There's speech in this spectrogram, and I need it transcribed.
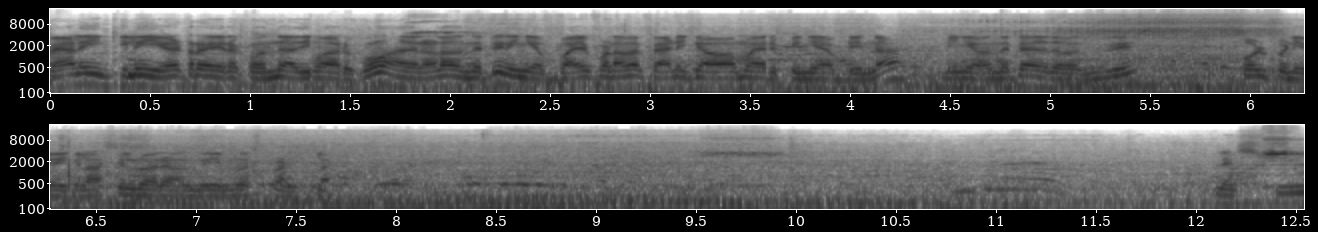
மேலேயும் கீழே ஏற்ற இறக்கம் வந்து அதிகமாக இருக்கும். அதனால் வந்துட்டு நீங்கள் பயப்படாமல் பேனிக் ஆகாமல் இருப்பீங்க அப்படின்னா நீங்கள் வந்துட்டு அதை வந்து ஹோல்ட் பண்ணி வைக்கலாம் சில்வரை வந்து இன்வெஸ்ட்மெண்ட்டில் லக்ஷ்மி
